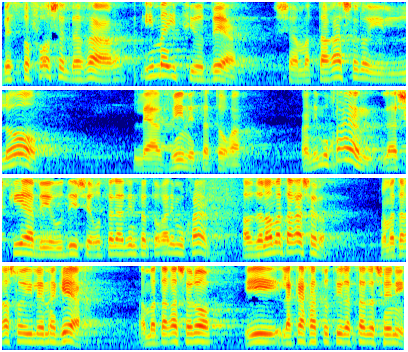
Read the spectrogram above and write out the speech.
בסופו של דבר, אם הייתי יודע שהמטרה שלו היא לא להבין את התורה, אני מוכן להשקיע ביהודי שרוצה להבין את התורה, אני מוכן, אבל זו לא המטרה שלו. המטרה שלו היא לנגח, המטרה שלו היא לקחת אותי לצד השני.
